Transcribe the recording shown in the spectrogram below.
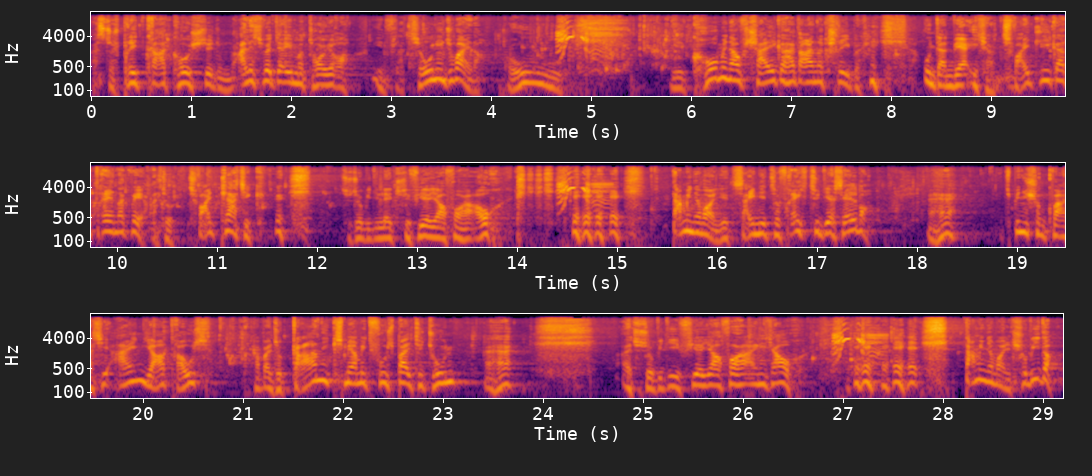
was der Sprit gerade kostet und alles wird ja immer teurer. Inflation und so weiter. Oh. Willkommen auf Schalke, hat einer geschrieben. Und dann wäre ich ja Zweitligatrainer gewesen, also Zweitklassik. So wie die letzten vier Jahre vorher auch. Damit nochmal, jetzt sei nicht so frech zu dir selber. Aha. Jetzt bin ich schon quasi ein Jahr draus, habe also gar nichts mehr mit Fußball zu tun. Aha. Also so wie die vier Jahre vorher eigentlich auch. Damit nochmal, schon wieder.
